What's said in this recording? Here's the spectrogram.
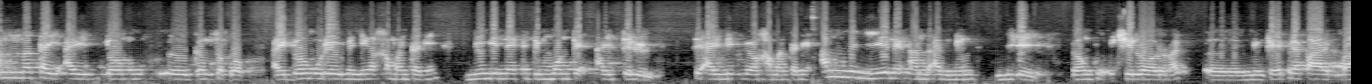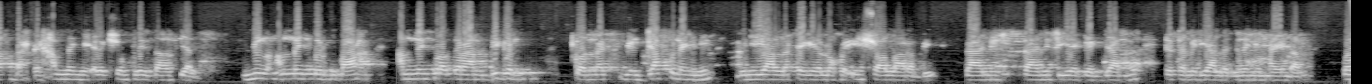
am na tey ay doomu euh, gëm sa bopp ay doomu réew mi ñi nga xamante ni ñu ngi nekk di monter ay cellules ci ay nit ñoo xamante ni am nañ yéene ànd ak ñun liggéey donc ci loolu nag euh, ñu ngi koy préparé bu baax ndaxte xam nañ ni élection présidentielle ñun am nañ mbër bu baax am nañ programme bi gën kon nag ñun jàpp nañ ni bu ñu yàlla tegee loxo incha allah rabbi daañu daañu ci yegg ak jàmm te tamit yàlla dinañu may ndam ba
